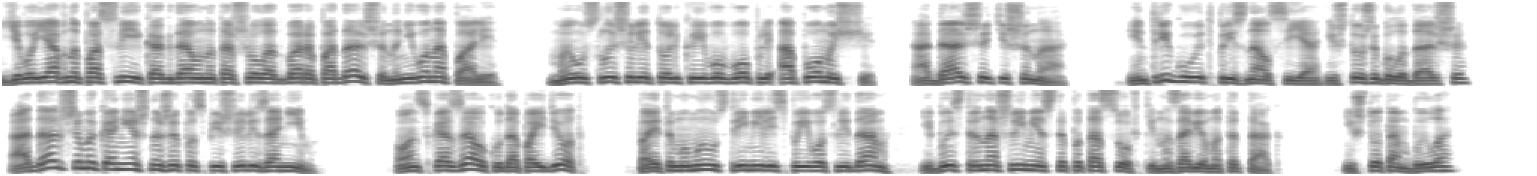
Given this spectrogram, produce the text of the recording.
Его явно пасли, и когда он отошел от бара подальше, на него напали. Мы услышали только его вопли о помощи, а дальше тишина. «Интригует», — признался я, и что же было дальше? А дальше мы, конечно же, поспешили за ним. Он сказал, куда пойдет, поэтому мы устремились по его следам и быстро нашли место потасовки, назовем это так. И что там было?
